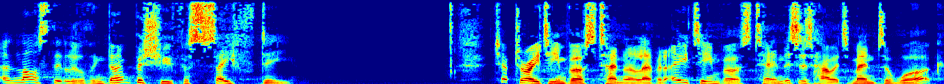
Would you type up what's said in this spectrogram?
And last little thing, don't pursue for safety. Chapter 18 verse 10 and 11. 18 verse 10, this is how it's meant to work.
